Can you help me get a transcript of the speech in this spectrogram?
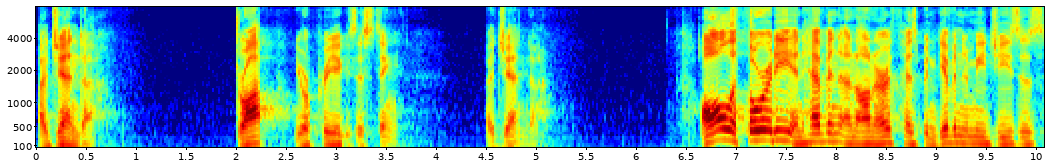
agenda. Drop your pre existing agenda. All authority in heaven and on earth has been given to me, Jesus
